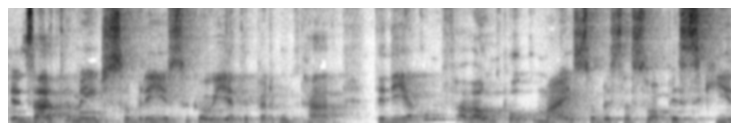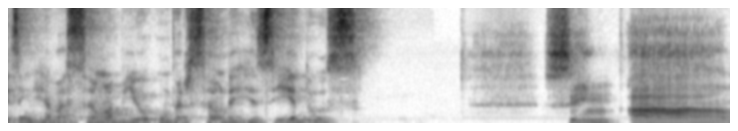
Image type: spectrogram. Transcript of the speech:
Exatamente sobre isso que eu ia te perguntar. Teria como falar um pouco mais sobre essa sua pesquisa em relação à bioconversão de resíduos? Sim, a,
